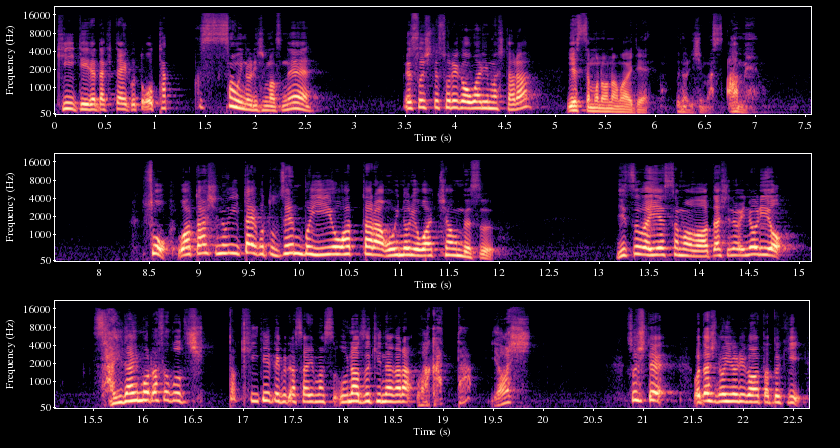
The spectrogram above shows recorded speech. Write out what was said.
聞いていただきたいことをたくさんお祈りしますね。そしてそれが終わりましたらイエス様の名前でお祈りします。アメン。そう私の言いたいこと全部言い終わったらお祈り終わっちゃうんです。実はイエス様は私の祈りを最大もらさずじっと聞いていてくださいます。うなずきながら「分かった。よし」そして私の祈りが終わった時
